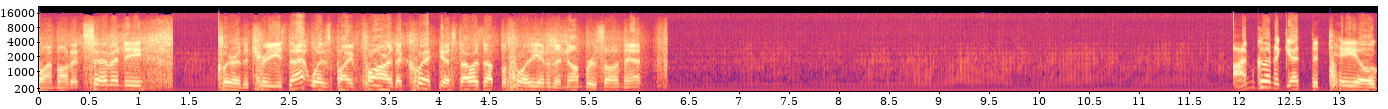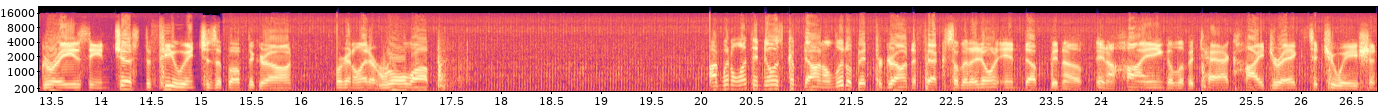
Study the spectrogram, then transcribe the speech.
I'm out at 70, clear of the trees. That was by far the quickest. I was up before the end of the numbers on that. I'm going to get the tail grazing just a few inches above the ground. We're going to let it roll up. I'm going to let the nose come down a little bit for ground effect so that I don't end up in a, in a high angle of attack, high drag situation.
